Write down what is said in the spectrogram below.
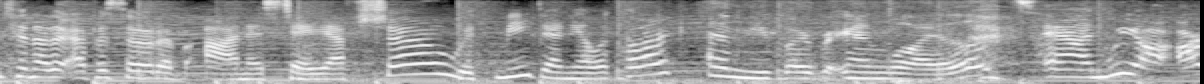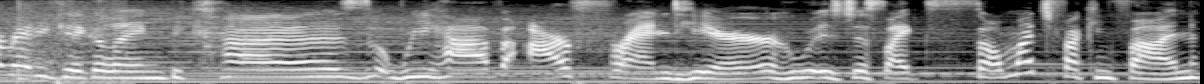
to another episode of Honest AF Show with me, Daniela Clarke. And me, Barbara Ann Wylde. And we are already giggling because we have our friend here who is just like so much fucking fun.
